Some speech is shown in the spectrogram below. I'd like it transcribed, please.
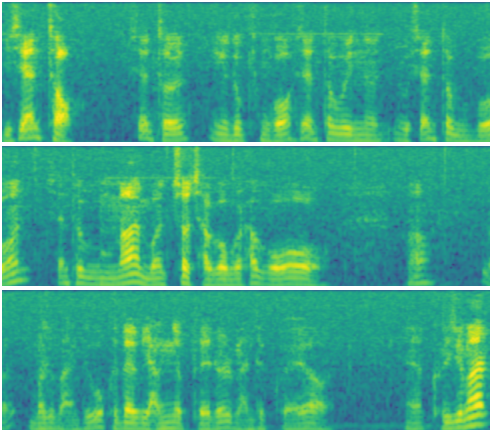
이 센터 센터 이 높은 거 센터 부 있는 이 센터 부분 센터 부분만 먼저 작업을 하고 어 먼저 만들고 그 다음에 양옆에를 만들 거예요. 예, 그러지만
